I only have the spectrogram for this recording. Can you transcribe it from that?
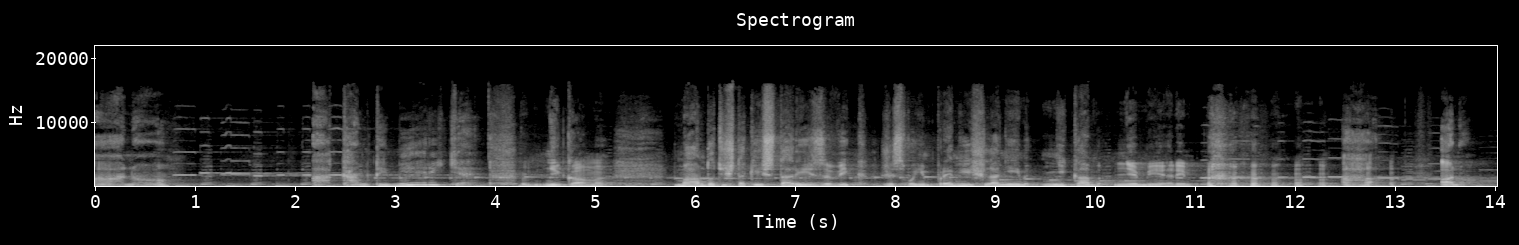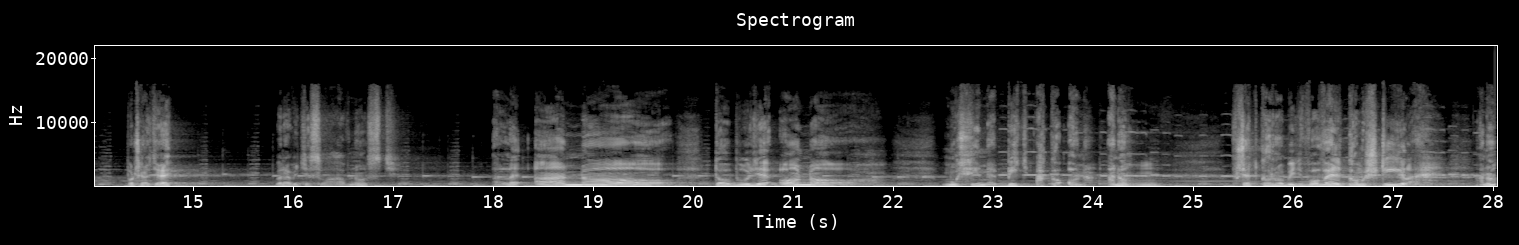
Áno. A kam ty mierite? Nikam. Mám totiž taký starý zvyk, že svojim premýšľaním nikam nemierim. Aha, áno. Počkajte. Vravíte slávnosť? Ale áno, to bude ono. Musíme byť ako on, áno? Mm. Všetko robiť vo veľkom štýle, áno?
